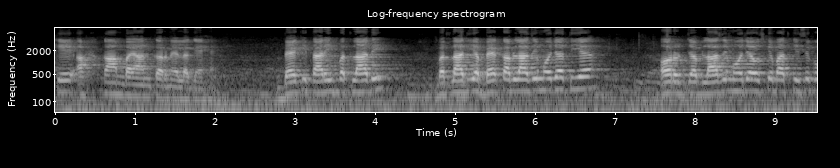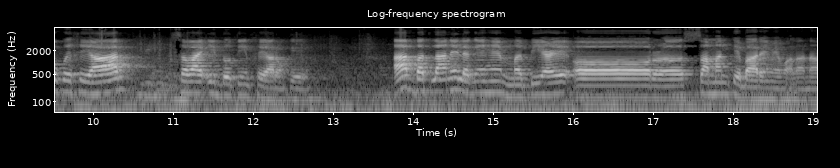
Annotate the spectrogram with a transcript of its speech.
کے احکام بیان کرنے لگے ہیں۔ بے کی تاریخ بتلا دی۔ بتلا دیا بے کب لازم ہو جاتی ہے؟ اور جب لازم ہو جائے، اس کے بعد کسی کو کوئی خیار؟ سوائے دو تین خیاروں کے۔ اب بتلانے لگے ہیں مبیع اور سمن کے بارے میں مولانا۔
